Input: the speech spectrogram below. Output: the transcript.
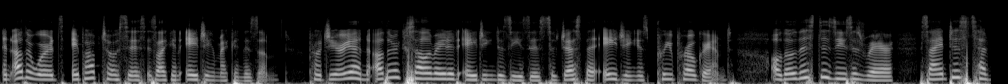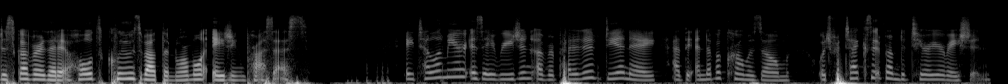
In other words, apoptosis is like an aging mechanism. Progeria and other accelerated aging diseases suggest that aging is pre-programmed. Although this disease is rare, scientists have discovered that it holds clues about the normal aging process. A telomere is a region of repetitive DNA at the end of a chromosome which protects it from deterioration.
